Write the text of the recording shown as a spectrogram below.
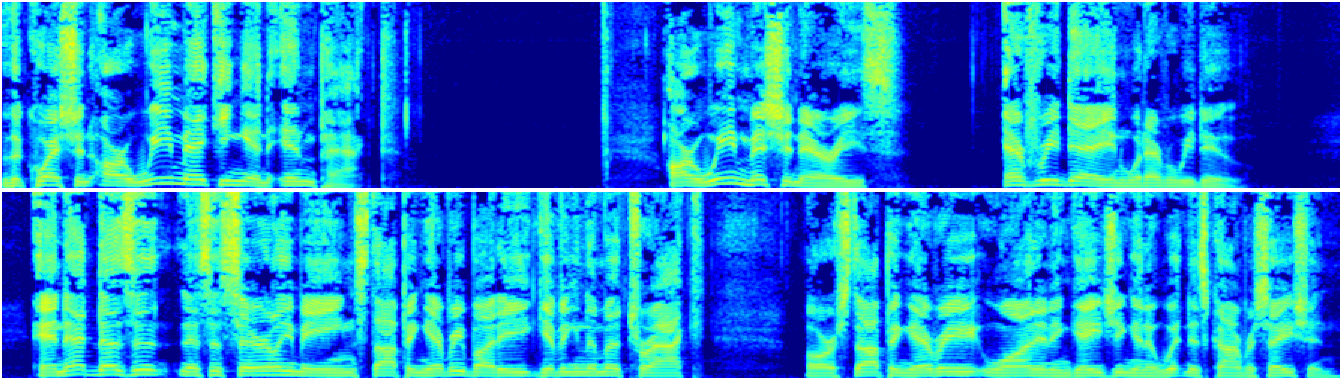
the question: Are we making an impact? Are we missionaries every day in whatever we do? And that doesn't necessarily mean stopping everybody, giving them a track, or stopping everyone and engaging in a witness conversation.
